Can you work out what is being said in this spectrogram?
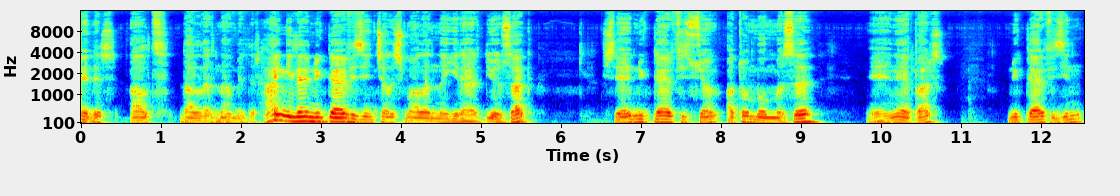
nedir? Alt dallarından biridir. Hangileri nükleer fiziğin çalışma alanına girer diyorsak işte nükleer füsyon, atom bombası e, ne yapar? Nükleer fiziğin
